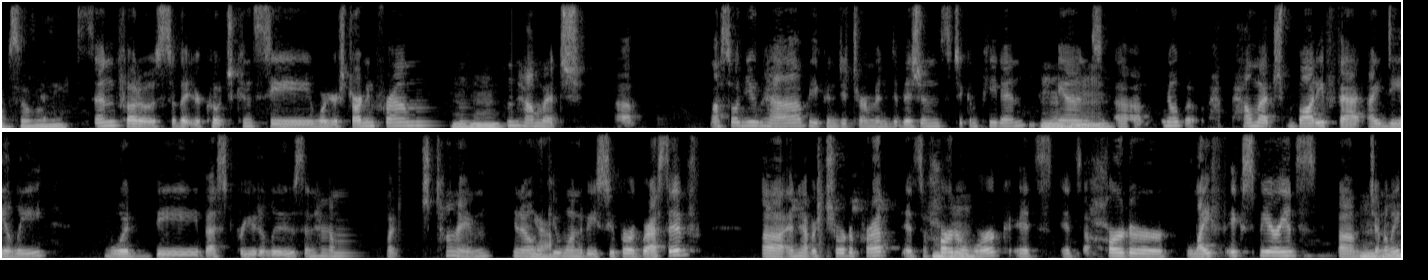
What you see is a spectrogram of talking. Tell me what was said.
absolutely. send photos so that your coach can see where you're starting from hmm and how much uh, muscle you have you can determine divisions to compete in Mm-hmm. and uh, you know how much body fat ideally would be best for you to lose and how much time you know Yeah. if you want to be super aggressive uh, and have a shorter prep it's a harder Mhm. work it's it's a harder life experience um, generally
